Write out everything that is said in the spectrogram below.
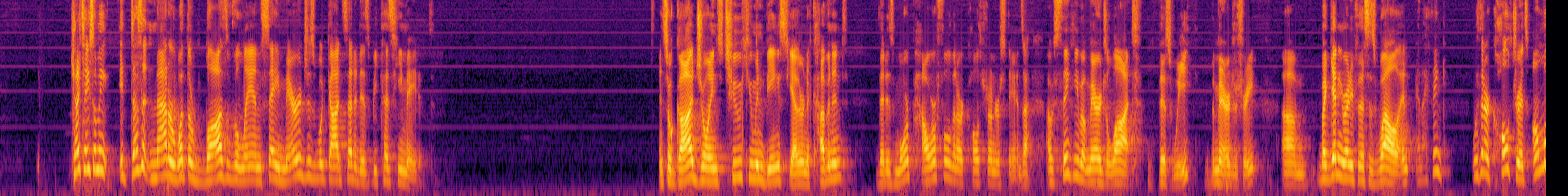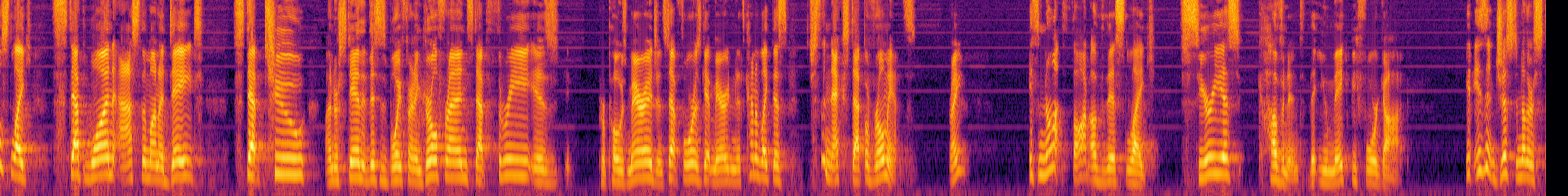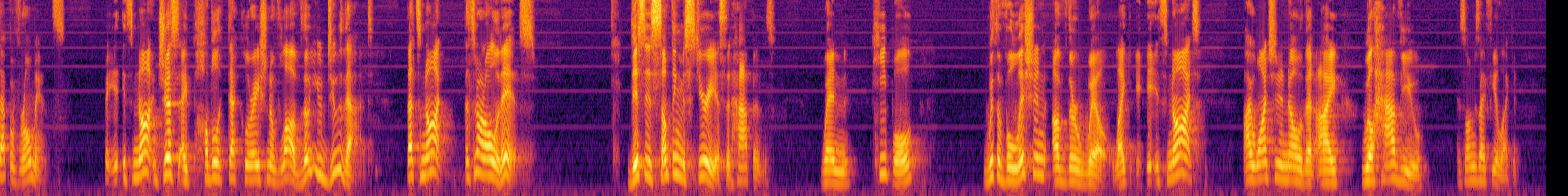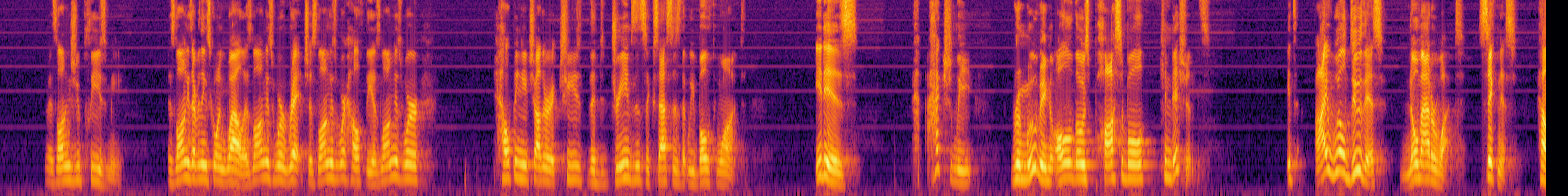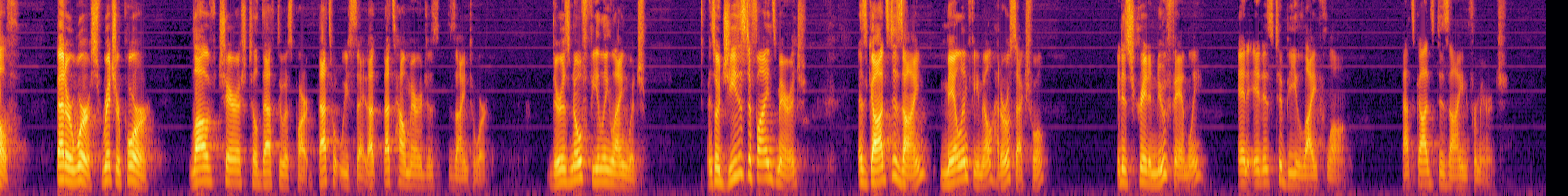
Can I tell you something? It doesn't matter what the laws of the land say. Marriage is what God said it is because He made it. And so God joins two human beings together in a covenant that is more powerful than our culture understands. I, I was thinking about marriage a lot this week, the marriage retreat, um, but getting ready for this as well. And, and I think within our culture, it's almost like step one, ask them on a date. Step two, understand that this is boyfriend and girlfriend. Step three is propose marriage. And step four is get married. And it's kind of like this, just the next step of romance, right? It's not thought of this like serious covenant that you make before God. It isn't just another step of romance. It's not just a public declaration of love, though you do that. That's not, that's not all it is. This is something mysterious that happens when people, with a volition of their will, like it's not, I want you to know that I will have you as long as I feel like it, as long as you please me, as long as everything's going well, as long as we're rich, as long as we're healthy, as long as we're helping each other achieve the dreams and successes that we both want. It is actually removing all of those possible conditions. It's, I will do this no matter what. Sickness, health, better, worse, rich or poor, love, cherish till death do us part. That's what we say. That, that's how marriage is designed to work. There is no feeling language. And so Jesus defines marriage as God's design male and female, heterosexual. It is to create a new family, and it is to be lifelong. That's God's design for marriage.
